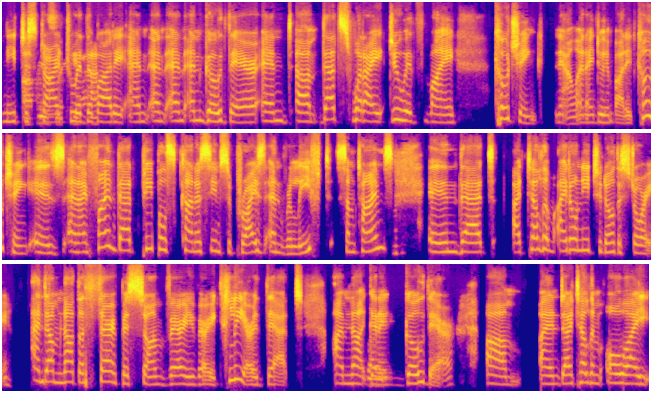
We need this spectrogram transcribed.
need to Obviously, start with yeah. the body and and and and go there. And um, that's what I do with my coaching now and i do embodied coaching is and i find that people kind of seem surprised and relieved sometimes mm-hmm. in that i tell them i don't need to know the story and i'm not a therapist so i'm very very clear that i'm not right. going to go there um, and I tell them all I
